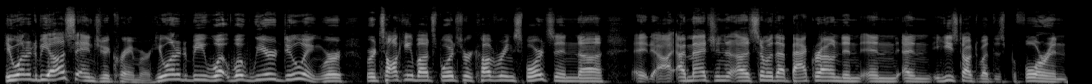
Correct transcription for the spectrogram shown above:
He wanted to be us, Andrea Kremer. He wanted to be what, what we're doing. We're we're talking about sports. We're covering sports, and uh, I, I, imagine uh, some of that background. And, and and he's talked about this before, and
